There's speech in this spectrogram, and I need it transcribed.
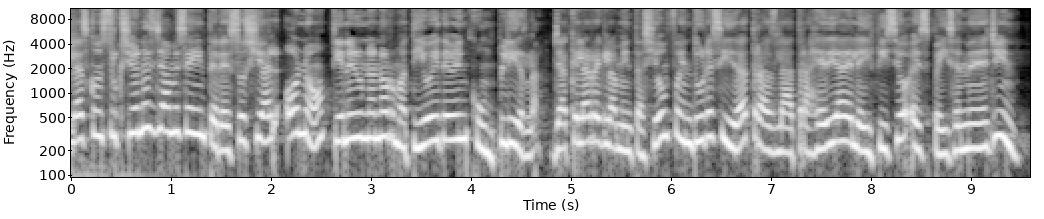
Las construcciones, llámese de interés social o no, tienen una normativa y deben cumplirla, ya que la reglamentación fue endurecida tras la tragedia del edificio Space en Medellín.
